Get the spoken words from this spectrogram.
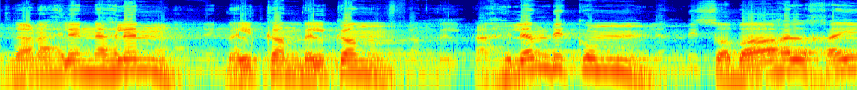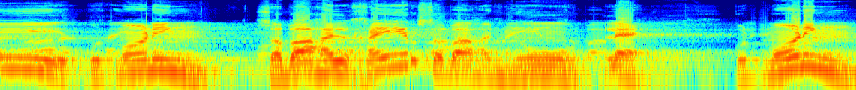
എന്താണ് അഹ്ലൻ അഹ്ലൻ? Welcome welcome. അഹ്ലൻ ബിക്കും സബാഹൽ ഖൈർ. ഗുഡ് മോർണിംഗ്. സ്വബാഹൽ ഖൈർ സബാഹൻ നൂർ. അല്ലേ? Good morning.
